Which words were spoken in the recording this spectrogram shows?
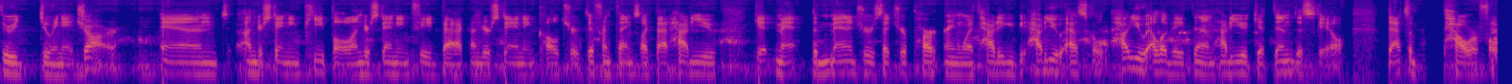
through doing hr and understanding people understanding feedback understanding culture different things like that. How do you get ma- the managers that you're partnering with? How do you how do you escalate how do you elevate them? How do you get them to scale? That's a powerful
